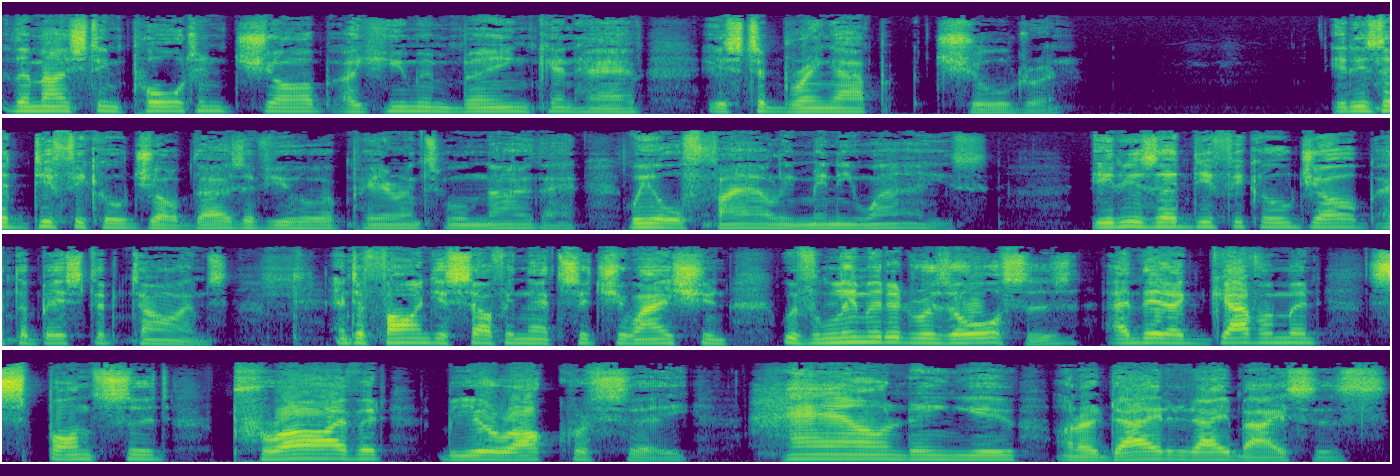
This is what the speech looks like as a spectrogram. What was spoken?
the most important job a human being can have is to bring up children. It is a difficult job. Those of you who are parents will know that. We all fail in many ways. It is a difficult job at the best of times. And to find yourself in that situation with limited resources and then a government sponsored private bureaucracy hounding you on a day to day basis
